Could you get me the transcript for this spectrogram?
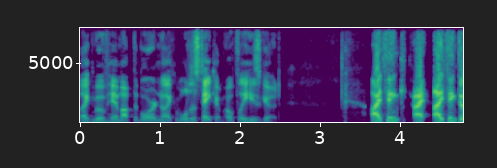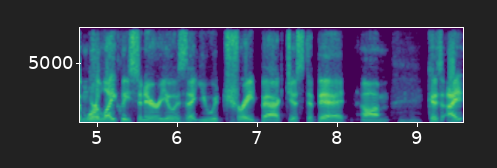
like move him up the board and like we'll just take him. Hopefully he's good. I think I, I think the more likely scenario is that you would trade back just a bit. Um because mm-hmm. I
